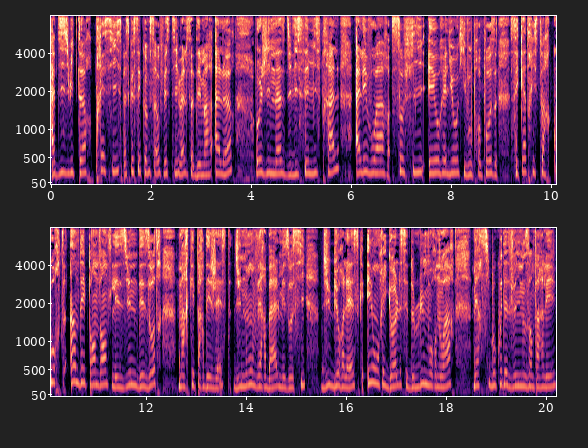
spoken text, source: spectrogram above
à 18h précise parce que c'est comme ça au festival, ça démarre à l'heure au gymnase du lycée Mistral. Allez voir Sophie et Aurelio qui vous proposent ces quatre histoires courtes, indépendantes les unes des autres, marquées par des gestes, du non-verbal mais aussi du burlesque et on rigole, c'est de l'humour noir. Merci beaucoup d'être venu nous en parler.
